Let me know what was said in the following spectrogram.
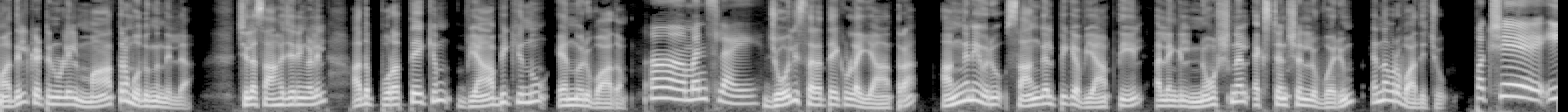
മതിൽക്കെട്ടിനുള്ളിൽ മാത്രം ഒതുങ്ങുന്നില്ല. ചില സാഹചര്യങ്ങളിൽ അത് പുറത്തേക്കും വ്യാപിക്കുന്നു എന്നൊരു വാദം. മനസ്സിലായി. ജോലി സ്ഥലത്തേക്കുള്ള യാത്ര അങ്ങനെ ഒരു സാങ്കല്പിക വ്യാപ്തിയിൽ അല്ലെങ്കിൽ നോഷണൽ എക്സ്റ്റൻഷനിൽ വരും എന്നവർ വാദിച്ചു. പക്ഷേ ഈ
